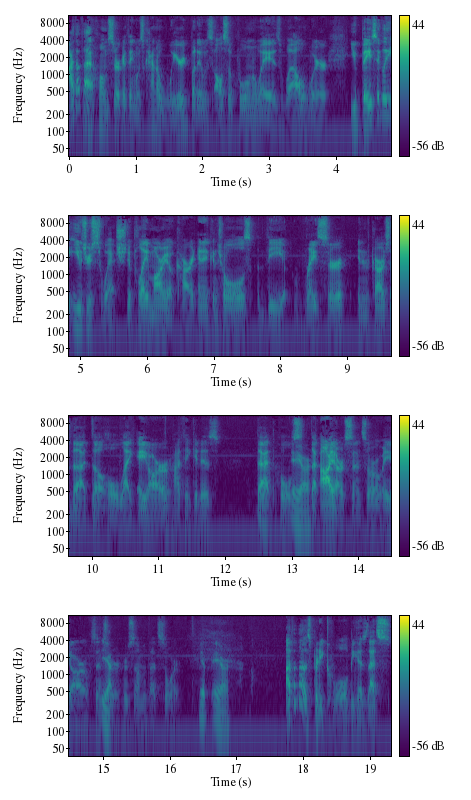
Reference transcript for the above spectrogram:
i thought that home circuit thing was kind of weird but it was also cool in a way as well where you basically use your switch to play mario kart and it controls the racer in regards to the the whole like ar i think it is that Yeah, whole AR. that ir sensor or ar sensor or some of that sort Yep, AR. I thought that was pretty cool because that's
